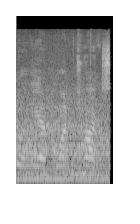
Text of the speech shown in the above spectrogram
only have one truck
